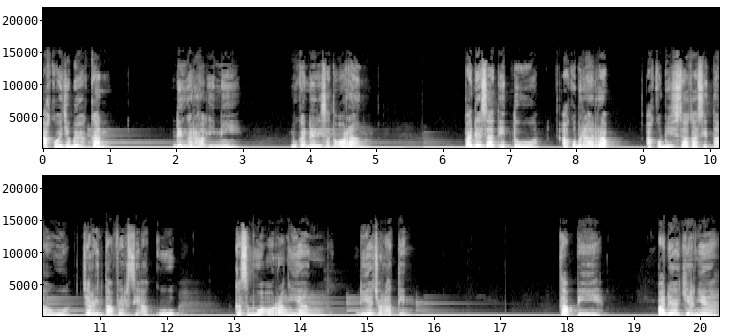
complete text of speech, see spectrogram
Aku aja bahkan dengar hal ini bukan dari satu orang. Pada saat itu, aku berharap aku bisa kasih tahu cerita versi aku ke semua orang yang dia curhatin. Tapi pada akhirnya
